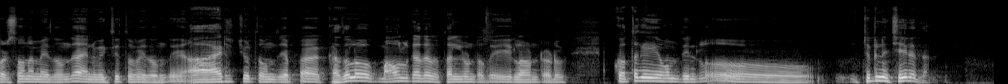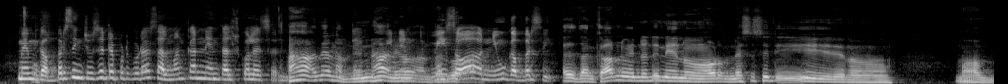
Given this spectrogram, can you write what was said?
పర్సోనా మీద ఉంది ఆయన వ్యక్తిత్వం మీద ఉంది ఆ యాటిట్యూడ్తో ఉంది చెప్ప కథలో మామూలు కథ తల్లి ఉంటుంది ఇలా ఉంటాడు. కొత్తగా ఏముంది దీంట్లో? చెప్పి నేను చేయలేదు దాన్ని. మేము గబ్బర్ సింగ్ చూసేటప్పుడు కూడా సల్మాన్ ఖాన్ నేను తలుచుకోలేదు సార్. అదే న్యూ గబ్బర్ సింగ్. అదే దాని కారణం ఏంటంటే నేను అవుట్ ఆఫ్ నెసెసిటీ నేను మా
